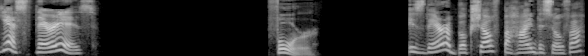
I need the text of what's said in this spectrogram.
Yes, there is. 4, Is there a bookshelf behind the sofa?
